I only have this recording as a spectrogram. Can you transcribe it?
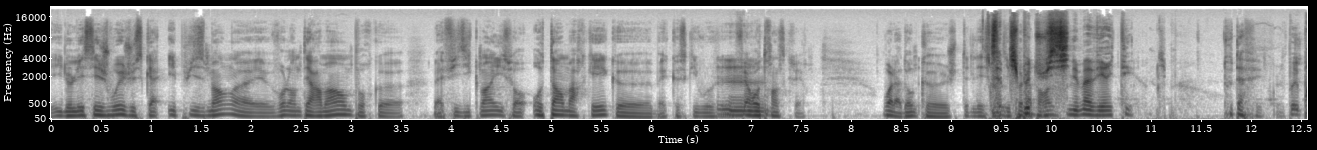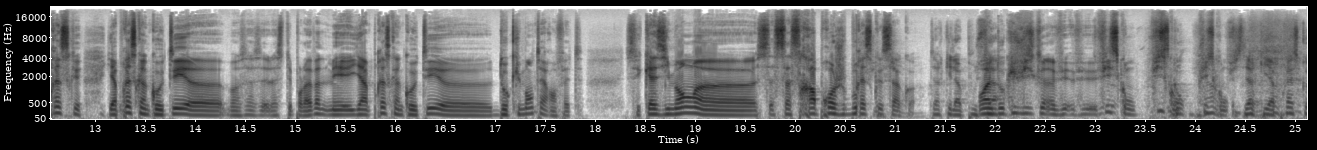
il le laissait jouer jusqu'à épuisement volontairement pour que bah, physiquement il soit autant marqué que, bah, que ce qu'il voulait Mm. faire retranscrire. Voilà, donc euh, je vais peut-être laisser C'est un petit peu du cinéma vérité. un petit peu. Tout à fait. Presque, il y a presque un côté, euh, bon ça là c'était pour la vanne, mais il y a presque un côté euh, documentaire en fait. C'est quasiment, euh, ça, ça se rapproche presque ça quoi. C'est-à-dire qu'il a poussé. Ouais, un docu fiscon, fiscon, fiscon, fiscon. C'est-à-dire qu'il y a presque.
